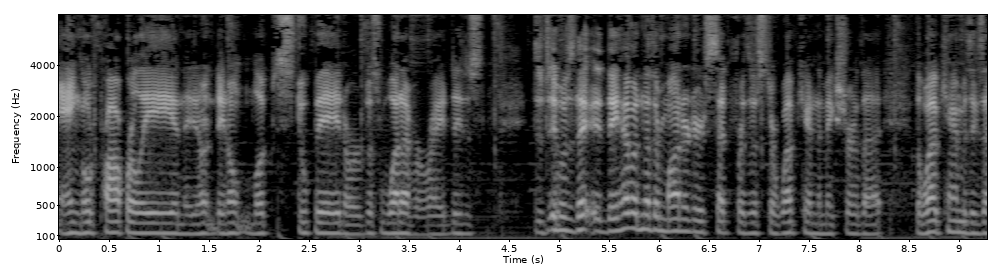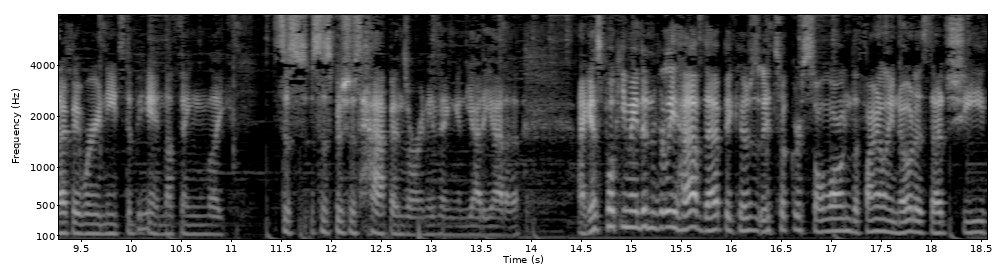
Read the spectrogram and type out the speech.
angled properly and they don't they don't look stupid or just whatever, right? They just it was they, they have another monitor set for just their webcam to make sure that the webcam is exactly where it needs to be and nothing like sus- suspicious happens or anything and yada yada. I guess Pokimane didn't really have that because it took her so long to finally notice that she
